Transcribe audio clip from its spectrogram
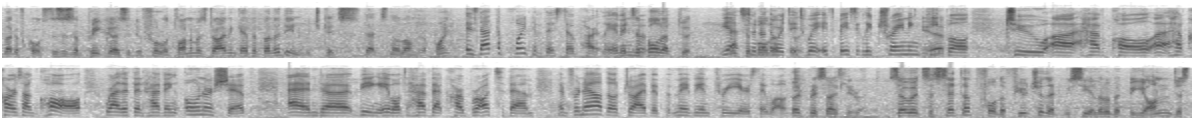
but of course, this is a precursor to full autonomous driving capability, in which case that's no longer a point. Is that the point of this, though, partly? I mean, it's a build up to it. Yeah, so in other words, it's, it. it's basically training people yep. to uh, have call uh, have cars on call rather than having ownership and uh, being able to have that car brought to them. And for now, they'll drive it, but maybe in three years they won't. But precisely right. So it's a setup for the future that we see a little bit beyond just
